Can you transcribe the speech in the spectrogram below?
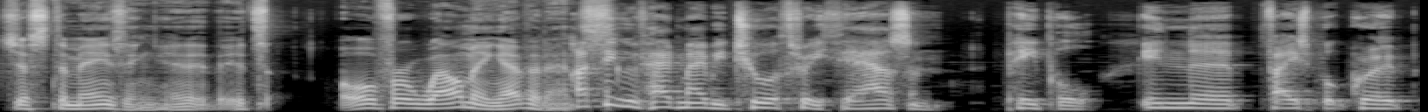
just amazing. It, it's overwhelming evidence. I think we've had maybe two or 3,000 people in the Facebook group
